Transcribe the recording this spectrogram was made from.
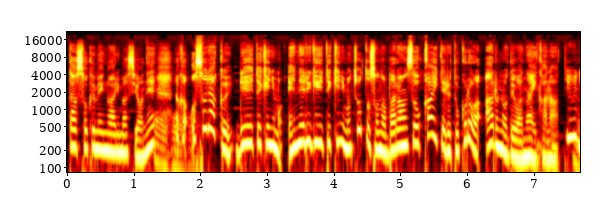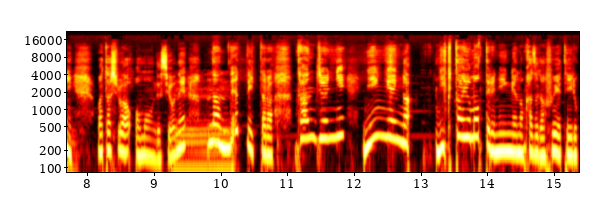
た側面がありますよね。だからおそらく霊的にもエネルギー的にもちょっとそのバランスを書いてるところはあるのではないかなっていうふうに私は思うんですよね。なんでって言ったら単純に人間が肉体を持ってる人間の数が増えている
